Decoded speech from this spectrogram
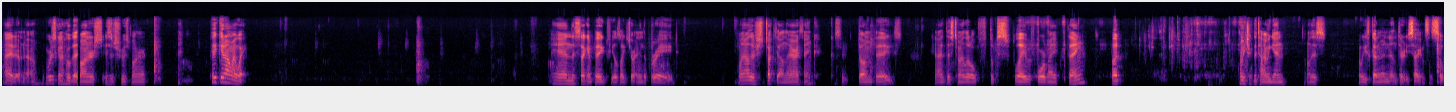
I don't know. We're just gonna hope that spawner is a true spawner. Hey, get on my way. And the second pig feels like joining the parade. Well, now they're stuck down there, I think because they're dumb pigs. Can add this to my little display before my thing. But let me check the time again on this. Oh, he's got a minute and 30 seconds. So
